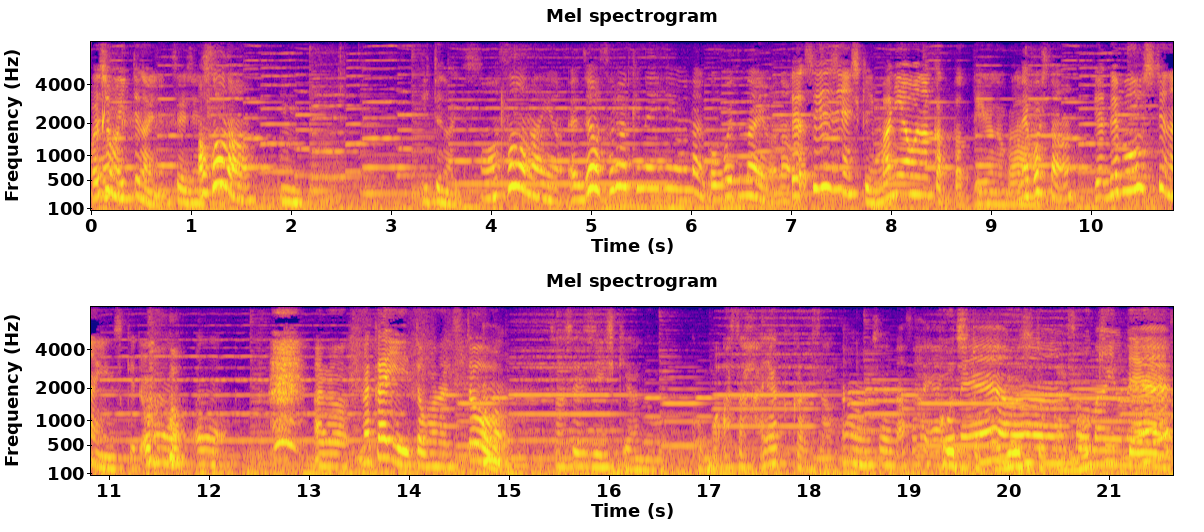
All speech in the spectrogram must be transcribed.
私も行ってないね成人式。あそうなんうん。行ってないです。あそうなんや。えじゃあそれは記念品をなんか覚えてないよな。で成人式に間に合わなかったっていうのが。寝坊したん？いや寝坊してないんですけど、うんうん。あの仲いい友達と、うん。その成人式あのもう朝早くからさうん、そういうの朝早いよね。5時とか4時とかに起きてね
